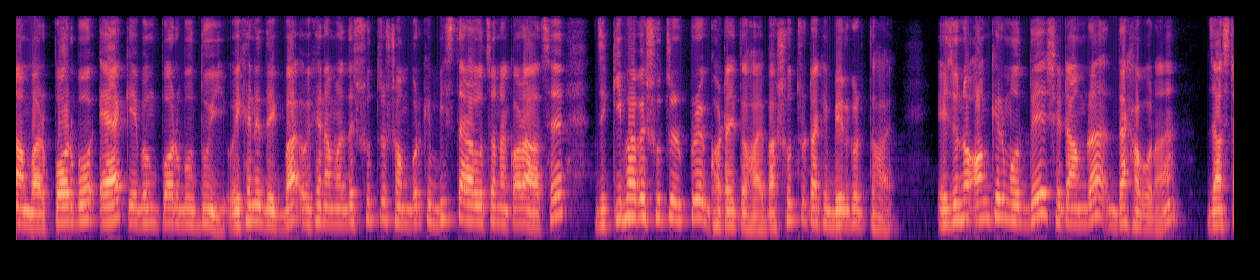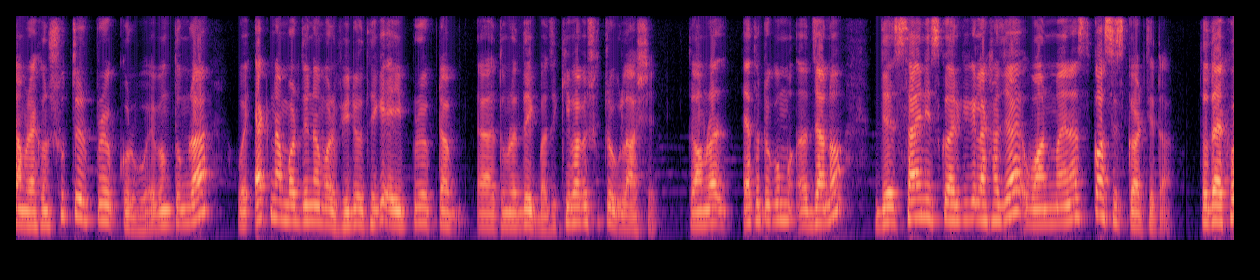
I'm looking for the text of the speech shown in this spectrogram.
নাম্বার পর্ব এক এবং পর্ব দুই, ওইখানে দেখবা, ওইখানে আমাদের সূত্র সম্পর্কে বিস্তার আলোচনা করা আছে যে কীভাবে সূত্রের প্রয়োগ ঘটাইতে হয় বা সূত্রটাকে বের করতে হয়। এই জন্য অঙ্কের মধ্যে সেটা আমরা দেখাবো না জাস্ট আমরা এখন সূত্রের প্রয়োগ করব এবং তোমরা ওই এক নাম্বার দুই নাম্বার ভিডিও থেকে এই প্রয়োগটা তোমরা দেখবা যে কীভাবে সূত্রগুলো আসে। তো আমরা এতটুকু জানো যে সাইন স্কোয়ারকে লেখা যায়? One minus cos square theta তো দেখো,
